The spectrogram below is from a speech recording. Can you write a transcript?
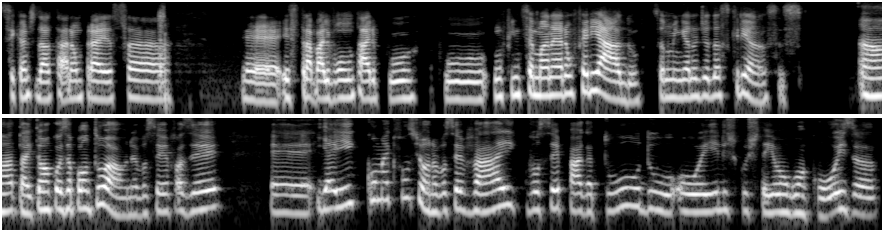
se candidataram para essa é, esse trabalho voluntário por, por um fim de semana era um feriado, se eu não me engano, o Dia das Crianças. Ah, tá. Então é uma coisa pontual, né? Você ia fazer É, e aí, como é que funciona? Você vai, você paga tudo, ou eles custeiam alguma coisa?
